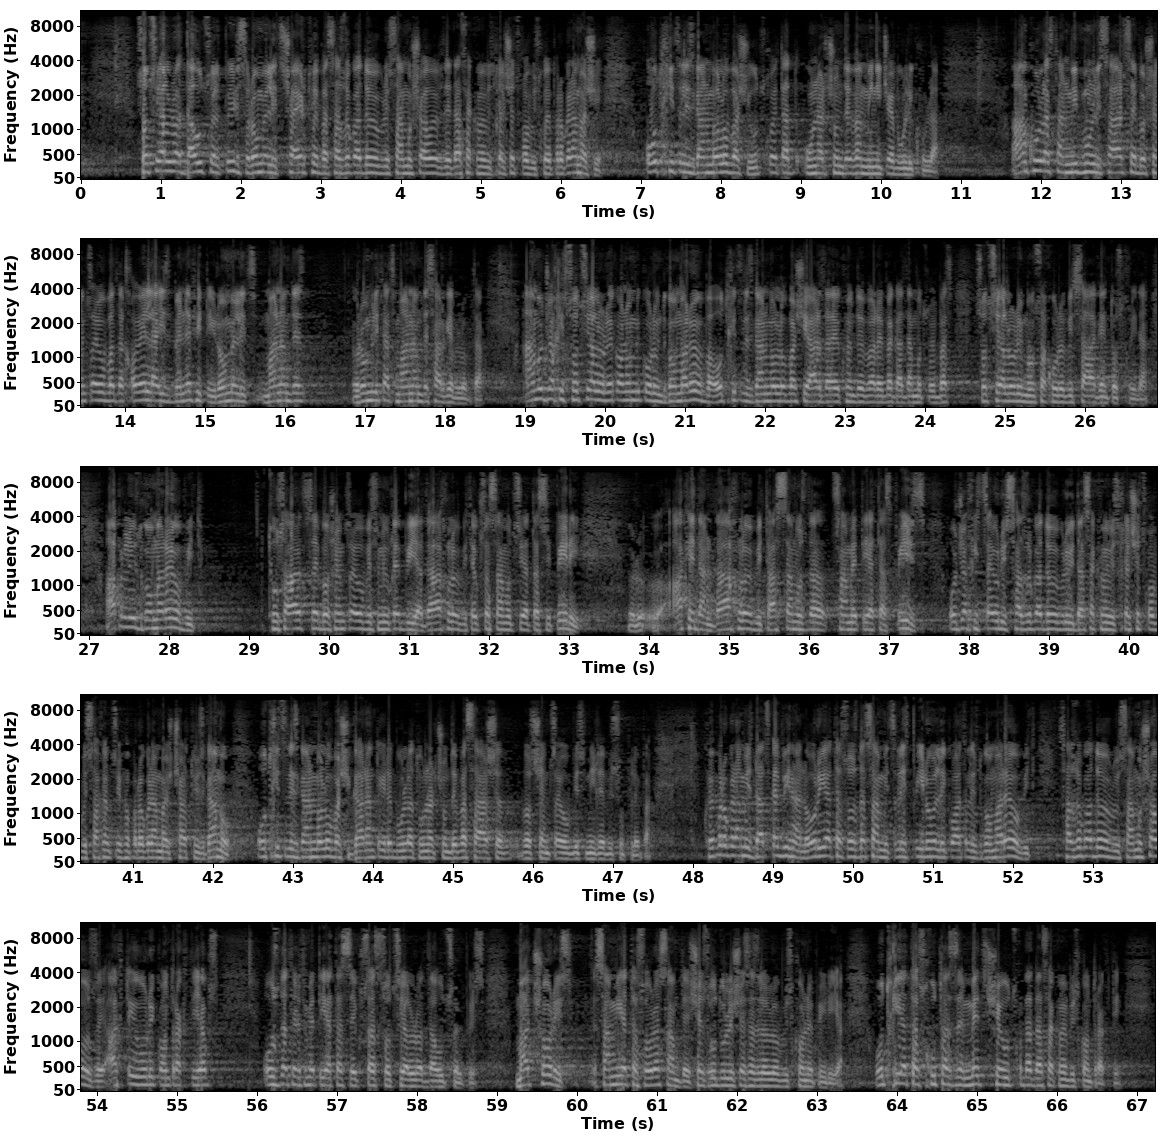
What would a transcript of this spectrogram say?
სოციალურად დაუცველ პირს, რომელიც ჩაერთვება საზოგადოებრივ სამუშაოებზე დასაქმების ხელშეწყობის ხე პროგრამაში, 4 წლის განმავლობაში უწყვეტად უნარჩუნდება მინიჭებული ქულა. ამ ქულასთან მიბმული საარსებო შემწეობა და ყველა ის ბენეფიტი, რომელიც მანამდე რომლითაც მანამდე სარგებლობდა. ამ ოჯახის სოციალურ-ეკონომიკური მდგომარეობა 4 წლის განმავლობაში არ დაექვემდებარება გადამოწყვებას სოციალური მომსახურების სააგენტოს მხრიდან. აპრილის მდგომარეობით თუ საარსებო შემწეობის მიღებია დაახლოებით 660000 პირი აქედან დაახლოებით 173000 პირს ოჯახის წევრის საზოგადოებრივი დასაქმების ხელშეწყობის სახელმწიფო პროგრამაში ჩართვის გამო 4 წლის განმავლობაში გარანტირებულად უნარჩუნდება საარსებო შემწეობის მიღების უფლება. ქვეპროგრამის დაწყებიდან 2023 წლის პირველი კვარტლის მდგომარეობით საზოგადოებრივ სამუშაოზე აქტიური კონტრაქტი აქვს 31600 სოციალურად დაუცველ პირს. მათ შორის 3200-მდე შეზღუდული შესაძლებლობის მქონე პირია. 4500-ზე მეტ შეუწყდა დასაქმების კონტრაქტი.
